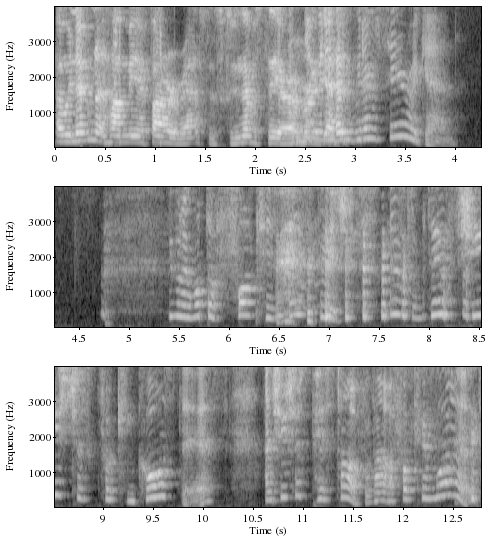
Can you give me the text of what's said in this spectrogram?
And we never know how Mia Farrow reacts this because we never see her ever we, again. we don't see her again. People are like, what the fuck is this bitch? this, this, she's just fucking caused this, and she's just pissed off without a fucking word.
